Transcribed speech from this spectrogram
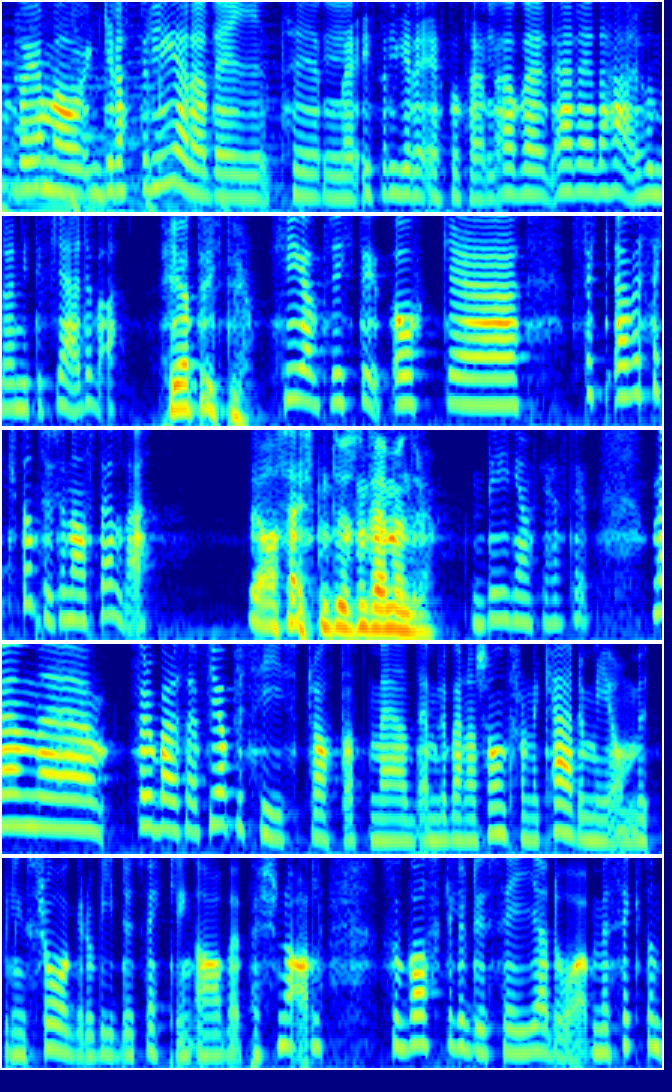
Jag börjar med att gratulera dig till ytterligare ett hotell. Över, är det det här, 194 va? Helt riktigt. Helt riktigt. Och eh, över 16 000 anställda. Ja, 16 500. Det är ganska häftigt. Men eh, för att bara säga, för jag har precis pratat med Emily Bernhardsson från Academy om utbildningsfrågor och vidareutveckling av personal. Så vad skulle du säga då med 16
